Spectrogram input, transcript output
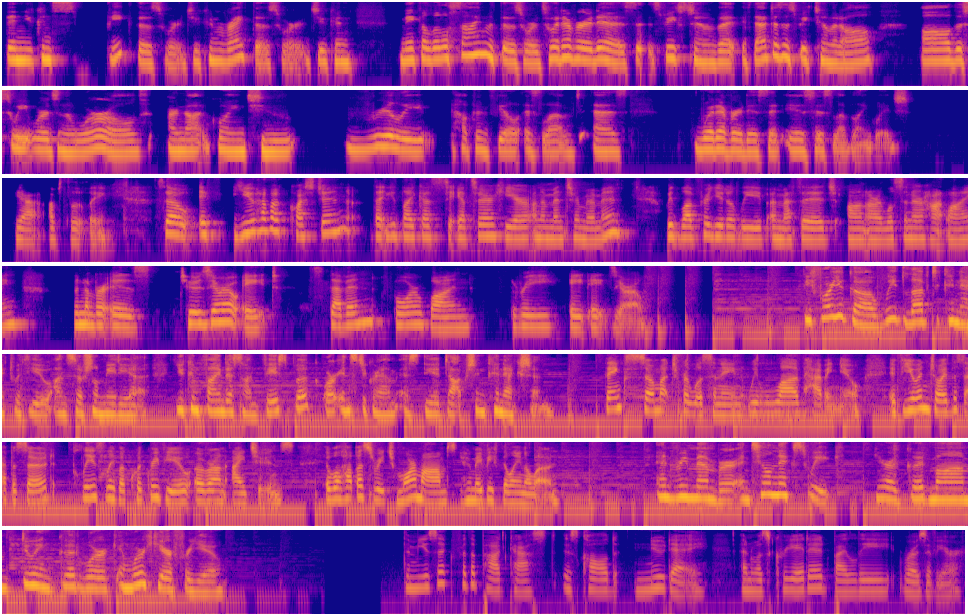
then you can speak those words. You can write those words. You can make a little sign with those words, whatever it is that speaks to him. But if that doesn't speak to him at all, all the sweet words in the world are not going to really help him feel as loved as whatever it is that is his love language. Yeah, absolutely. So, if you have a question that you'd like us to answer here on a mentor moment, we'd love for you to leave a message on our listener hotline. The number is 208 741 3880. Before you go, we'd love to connect with you on social media. You can find us on Facebook or Instagram as The Adoption Connection. Thanks so much for listening. We love having you. If you enjoyed this episode, please leave a quick review over on iTunes. It will help us reach more moms who may be feeling alone. And remember, until next week, you're a good mom doing good work, and we're here for you. The music for the podcast is called New Day and was created by Lee Rosevere.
